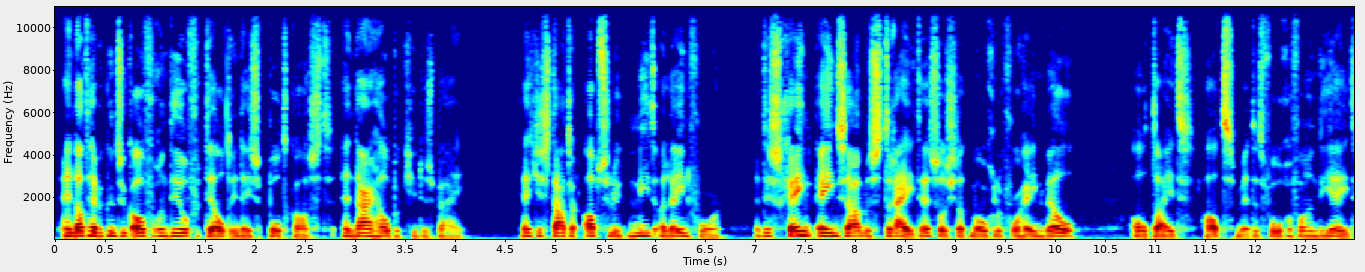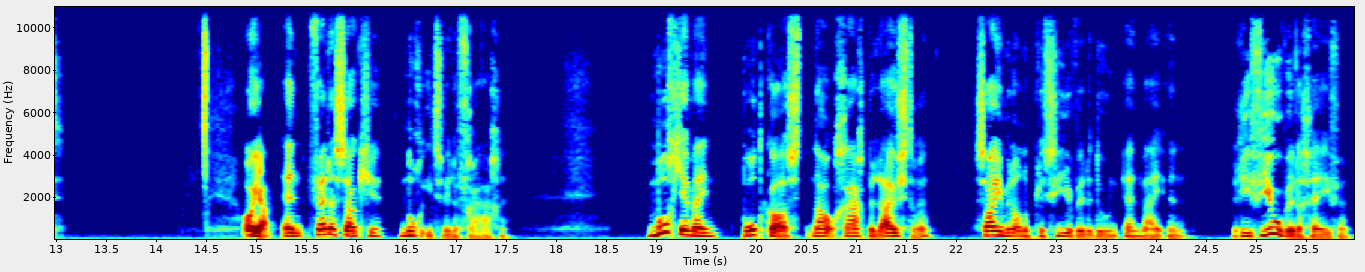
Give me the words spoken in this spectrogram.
En dat heb ik natuurlijk al voor een deel verteld in deze podcast. En daar help ik je dus bij. je staat er absoluut niet alleen voor. Het is geen eenzame strijd, hè, zoals je dat mogelijk voorheen wel altijd had met het volgen van een dieet. Oh ja, en verder zou ik je nog iets willen vragen. Mocht jij mijn podcast nou graag beluisteren, zou je me dan een plezier willen doen en mij een review willen geven?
